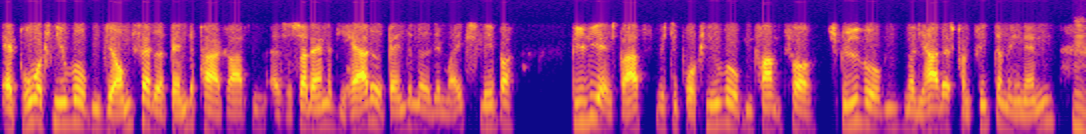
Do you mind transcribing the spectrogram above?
at brug af knivvåben bliver omfattet af bandeparagrafen. Altså sådan, at de hærdede bandemedlemmer ikke slipper billigere i straf, hvis de bruger knivvåben frem for skydevåben, når de har deres konflikter med hinanden. Mm.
